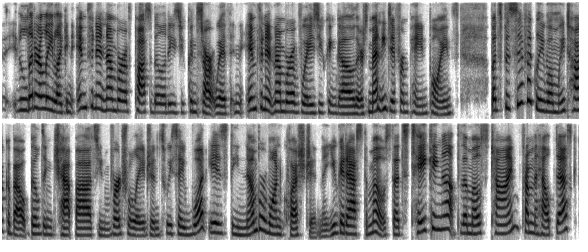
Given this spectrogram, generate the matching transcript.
eh, literally like an infinite number of possibilities you can start with, an infinite number of ways you can go. There's many different pain points. But specifically when we talk about building chatbots, you know, virtual agents, we say what is the number one question that you get asked the most that's taking up the most time from the help desk?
